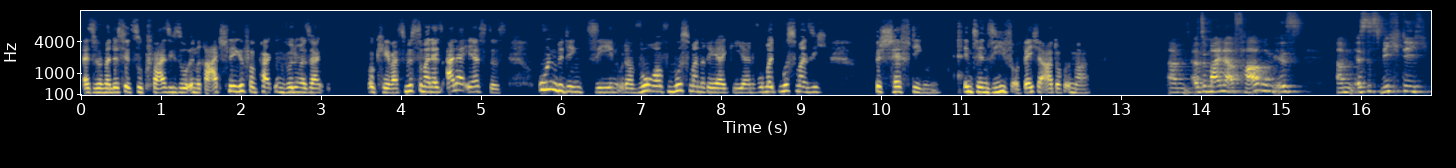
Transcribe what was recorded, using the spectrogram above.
Also wenn man das jetzt so quasi so in Ratschläge verpacken, würde man sagen, okay, was müsste man als allererstes unbedingt sehen oder worauf muss man reagieren? Womit muss man sich beschäftigen? Intensiv, auf welche Art auch immer? Ähm, also meine Erfahrung ist, ähm, es ist wichtig,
